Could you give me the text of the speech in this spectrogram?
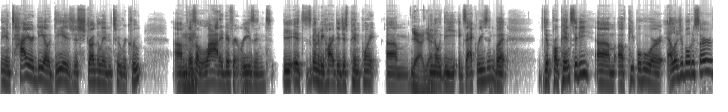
the entire DoD is just struggling to recruit. Um, mm-hmm. There's a lot of different reasons. It's, it's going to be hard to just pinpoint, um, yeah, yeah, you know, the exact reason, but the propensity um, of people who are eligible to serve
